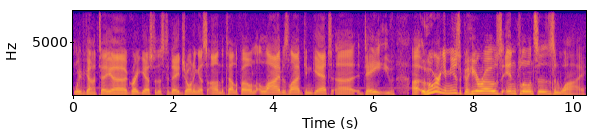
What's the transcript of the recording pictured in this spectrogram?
We've got a uh, great guest with us today, joining us on the telephone, live as live can get. Uh, Dave, uh, who are your musical heroes, influences, and why?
